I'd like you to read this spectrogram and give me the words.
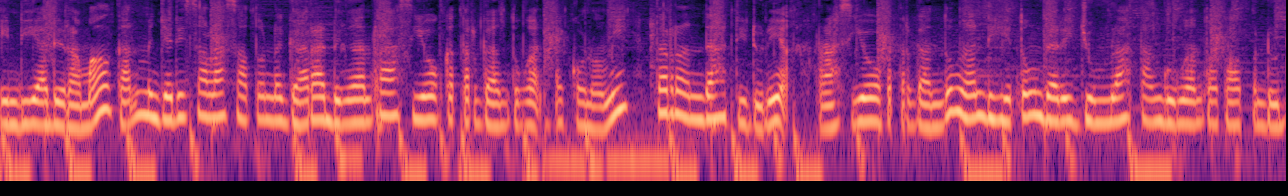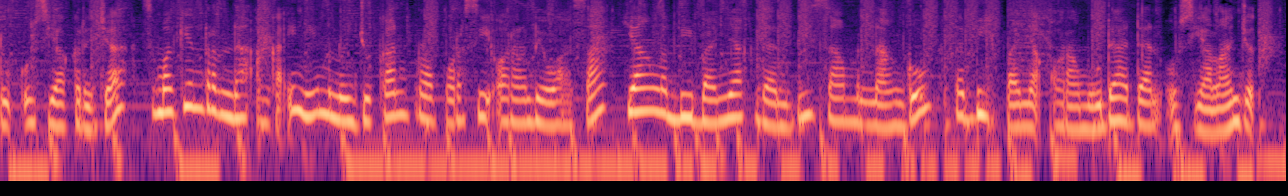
India diramalkan menjadi salah satu negara dengan rasio ketergantungan ekonomi terendah di dunia. Rasio ketergantungan dihitung dari jumlah tanggungan total penduduk usia kerja semakin rendah angka ini menunjukkan proporsi orang dewasa yang lebih banyak dan bisa menanggung lebih banyak orang muda dan usia lanjut.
